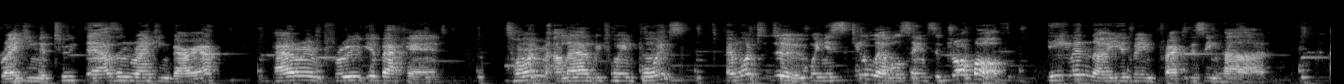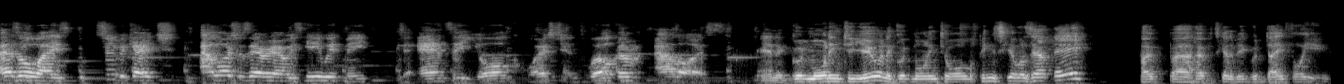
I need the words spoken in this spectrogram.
breaking the 2000 ranking barrier, how to improve your backhand, time allowed between points, and what to do when your skill level seems to drop off even though you've been practicing hard. As always, Super Coach Alois Rosario is here with me to answer your questions. Welcome, Alois. And a good morning to you, and a good morning to all the ping skillers out there. Hope uh, hope it's going to be a good day for you.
